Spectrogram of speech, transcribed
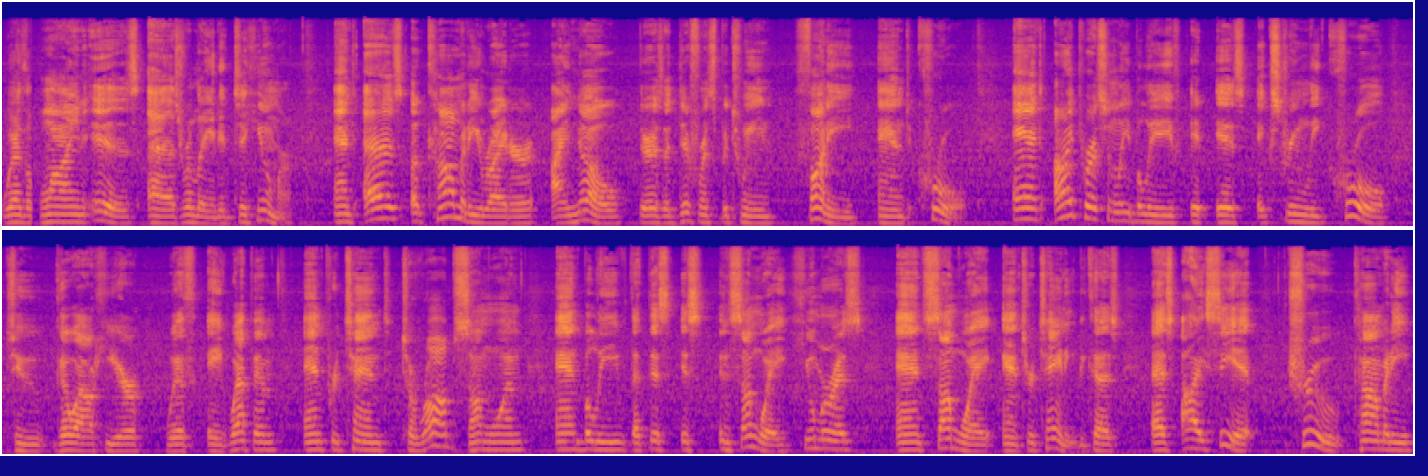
where the line is as related to humor. And as a comedy writer, I know there's a difference between funny and cruel. And I personally believe it is extremely cruel to go out here with a weapon and pretend to rob someone and believe that this is in some way humorous and some way entertaining because as I see it, true comedy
